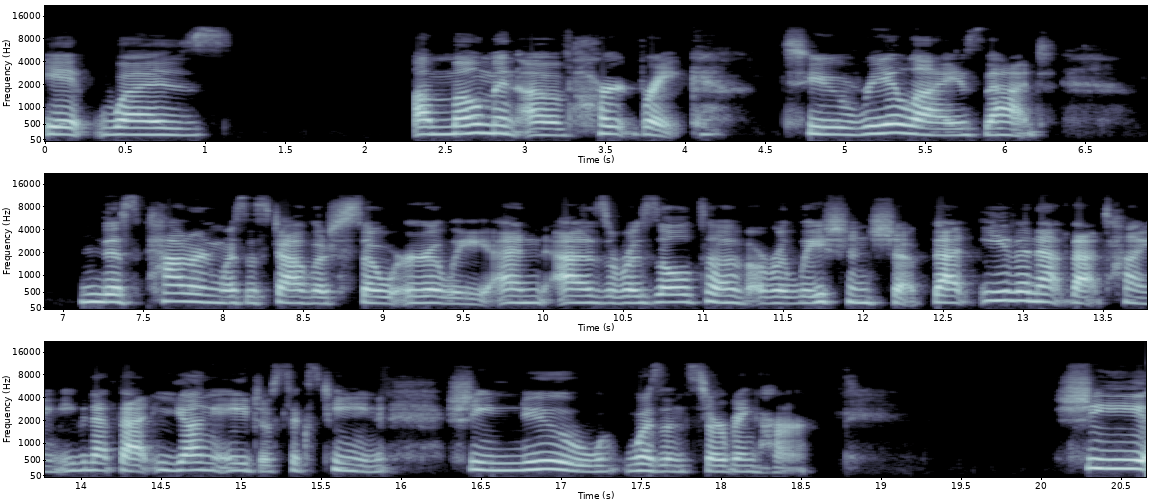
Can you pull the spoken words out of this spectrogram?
it was a moment of heartbreak to realize that this pattern was established so early and as a result of a relationship that even at that time even at that young age of 16 she knew wasn't serving her. She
